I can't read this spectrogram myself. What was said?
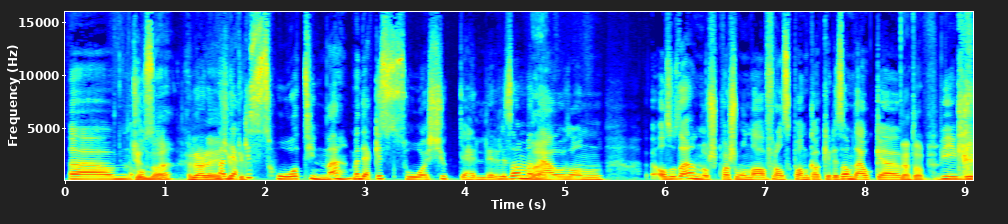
Um, Mm. Tynne, også- eller er det Nei, de er ikke så tynne, men de er ikke så tjukke heller, liksom. Men Nei. det er jo sånn Altså, det er en norsk versjon av fransk pannekake. liksom. Det er jo ikke, vi, vi,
